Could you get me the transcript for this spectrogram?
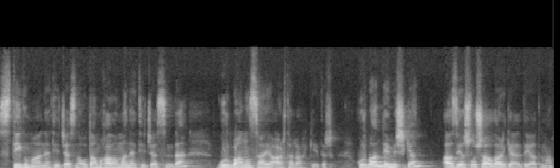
stigma nəticəsində, o damğalanma nəticəsində qurbanın sayı artaraq gedir. Qurban demişkən Azyaşlı uşaqlar gəldi yadıma.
